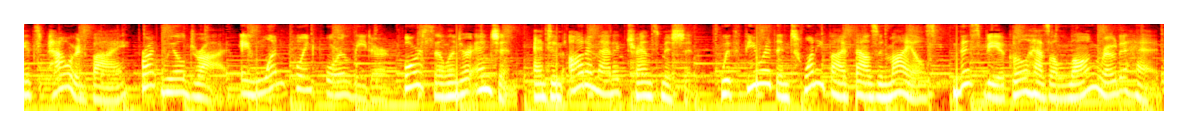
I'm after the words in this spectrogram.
It's powered by front-wheel drive, a 1.4-liter four-cylinder engine, and an automatic transmission. With fewer than 25,000 miles, this vehicle has a long road ahead.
